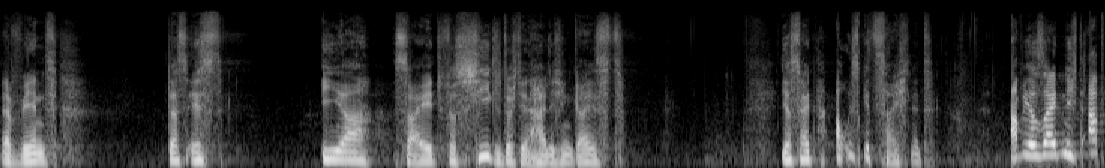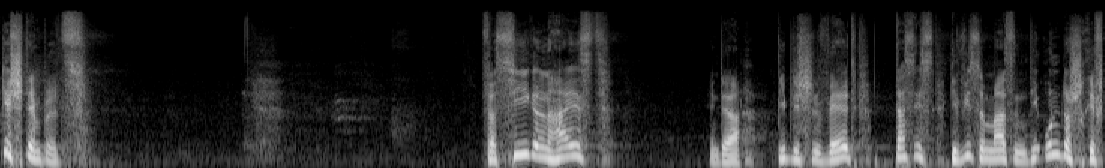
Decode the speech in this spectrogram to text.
erwähnt, das ist, ihr seid versiegelt durch den Heiligen Geist. Ihr seid ausgezeichnet, aber ihr seid nicht abgestempelt. Versiegeln heißt in der biblischen Welt, das ist gewissermaßen die Unterschrift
